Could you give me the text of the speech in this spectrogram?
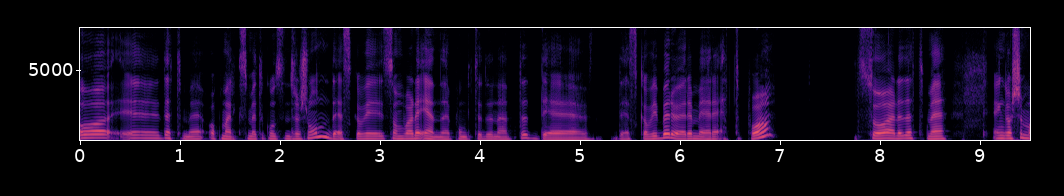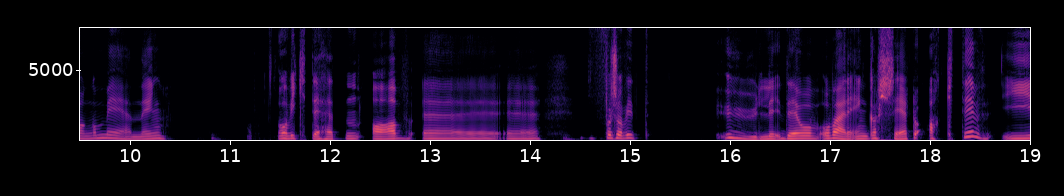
Og eh, dette med oppmerksomhet og konsentrasjon, det skal vi, som var det ene punktet du nevnte, det, det skal vi berøre mer etterpå. Så er det dette med engasjement og mening og viktigheten av eh, eh, for så vidt uli, det å, å, være engasjert og aktiv i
